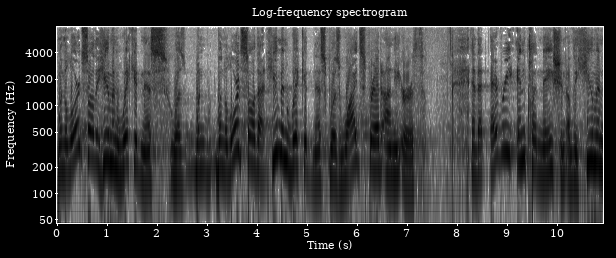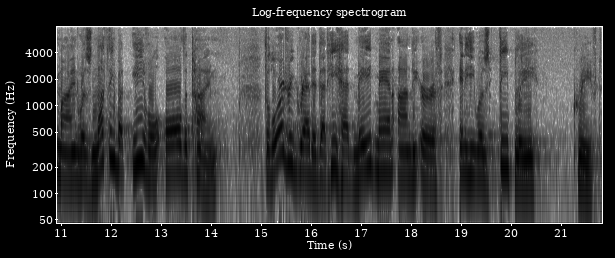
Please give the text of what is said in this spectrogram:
When the Lord saw the human wickedness was when, when the Lord saw that human wickedness was widespread on the earth, and that every inclination of the human mind was nothing but evil all the time, the Lord regretted that he had made man on the earth, and he was deeply grieved.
